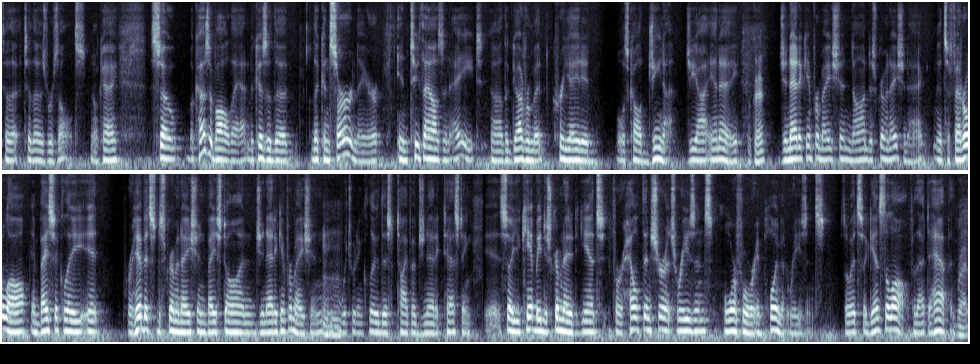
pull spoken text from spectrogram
to, the, to those results. Okay, so because of all that, because of the the concern there, in 2008, uh, the government created what was called GINA, G-I-N-A, Okay. Genetic Information Non-Discrimination Act. It's a federal law, and basically it prohibits discrimination based on genetic information, which would include this type of genetic testing. So you can't be discriminated against for health insurance reasons or for employment reasons. So it's against the law for that to happen. Right.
